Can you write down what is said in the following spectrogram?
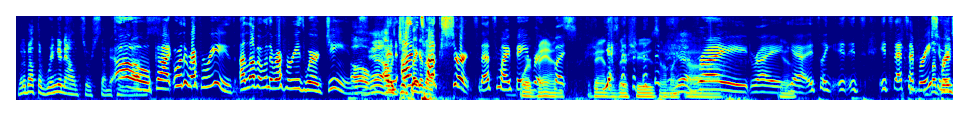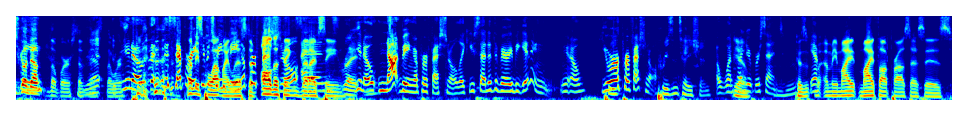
what about the ring announcers sometimes? Oh God! Or the referees. I love it when the referees wear jeans. Oh, Yeah. I was and just thinking that. untucked shirts. That's my favorite. Or favorite. Vans. But Vans Yeah. is their shoes, and I'm like, Yeah. uh, right, right, yeah. yeah. It's like it, it's it's that separation My brain's between going down the worst of Yeah. this. The worst. You know the, the separation between being a professional all the things that I've and, seen. Right. you know not being a professional. Like you said at the very beginning, you know you're a professional, Presentation. one hundred percent. because Yep. I mean, my my thought process is,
